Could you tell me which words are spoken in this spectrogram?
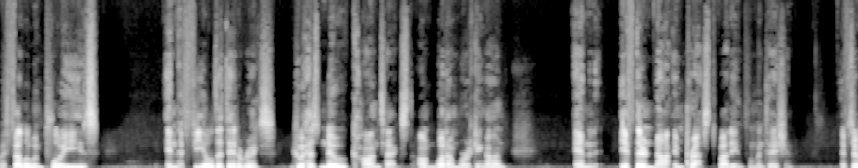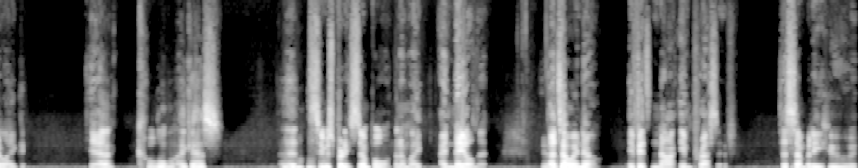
my fellow employees in the field at Databricks, who has no context on what I'm working on, and if they're not impressed by the implementation, if they're like, "Yeah, cool, I guess," it seems pretty simple, and I'm like, "I nailed it." Yeah. That's how I know if it's not impressive to somebody who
